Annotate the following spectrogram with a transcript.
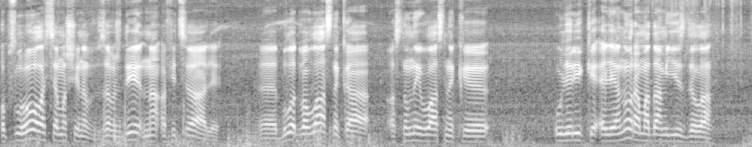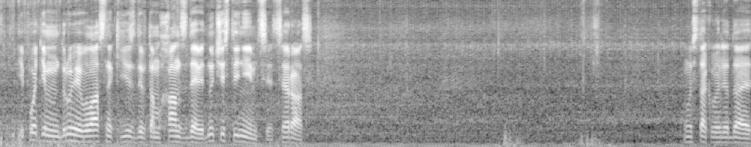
Обслуговувалася машина завжди на офіціалі. Е, Було два власника. Основний власник е, Уліріки Еліанора, мадам їздила. І потім другий власник їздив там Ханс 9. Ну, чисті німці, це раз. Ось так виглядає.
